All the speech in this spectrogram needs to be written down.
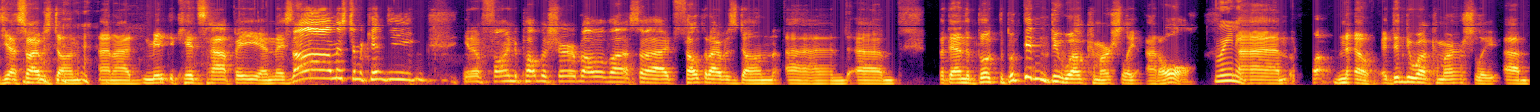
yeah, so I was done, and I made the kids happy, and they said, "Oh, Mr. McKinty, you know, find a publisher." Blah blah blah. So I felt that I was done, and um, but then the book, the book didn't do well commercially at all. Really? Um, no, it didn't do well commercially, um,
